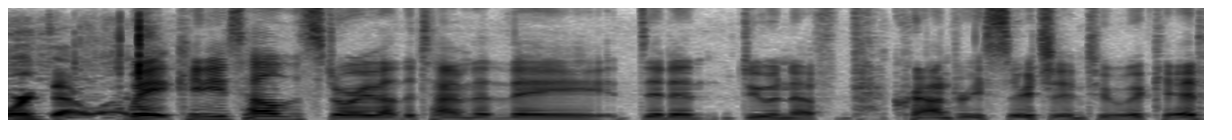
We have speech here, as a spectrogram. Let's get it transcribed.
worked out was. Wait, can you tell the story about the time that they didn't do enough background research into a kid?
